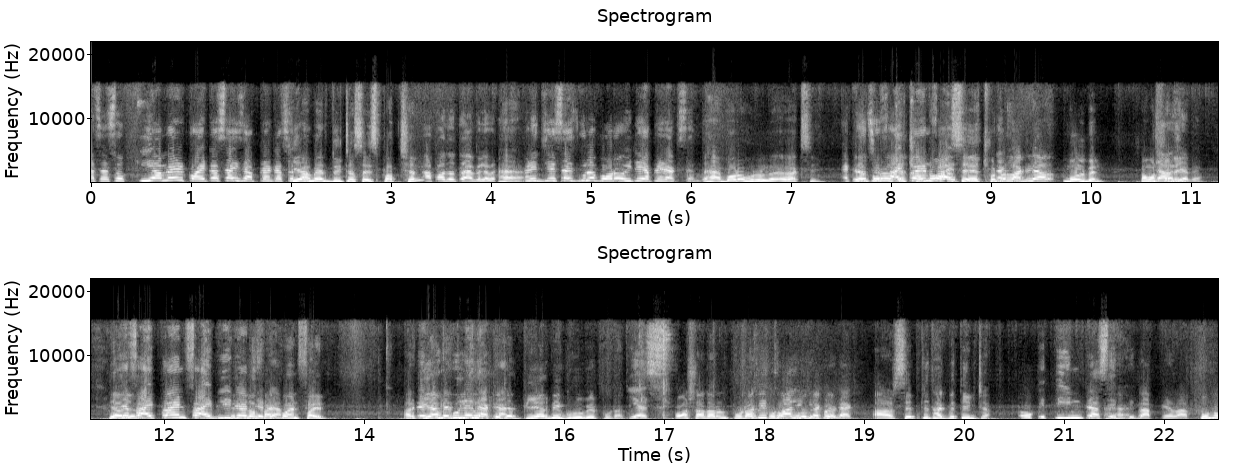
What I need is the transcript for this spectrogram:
আচ্ছা সো কিয়ামের কয়টা সাইজ আপনার কাছে কিয়ামের দুইটা সাইজ পাচ্ছেন। আপাতত অ্যাভেলেবল হ্যাঁ। মানে যে সাইজগুলো বড় ওইটাই আপনি রাখছেন? হ্যাঁ বড় রাখছি। এরপরে ছোট আছে ছোট লাগলে বলবেন সমস্যা নেই। আচ্ছা 5.5 লিটার যেটা। 5.5 আর কিয়ামের খুলে। এটা বিআরবি গ্রুপের প্রোডাক্ট অসাধারণ প্রোডাক্ট আর সেফটি থাকবে তিনটা। ওকে তিনটা সেফটি বাপরে বাপ। কোনো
